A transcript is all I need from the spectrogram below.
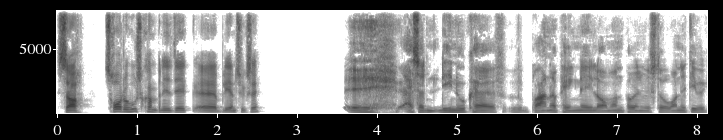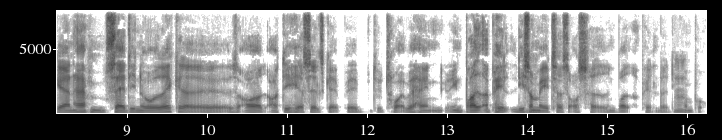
Så tror du, huskompaniet det, øh, bliver en succes? Øh, altså lige nu kan brænder pengene i lommerne på investorerne. De vil gerne have dem sat i noget, ikke? Øh, og, og det her selskab, øh, det tror jeg vil have en, en bred appel, ligesom Matas også havde en bred appel, da de mm. kom på.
